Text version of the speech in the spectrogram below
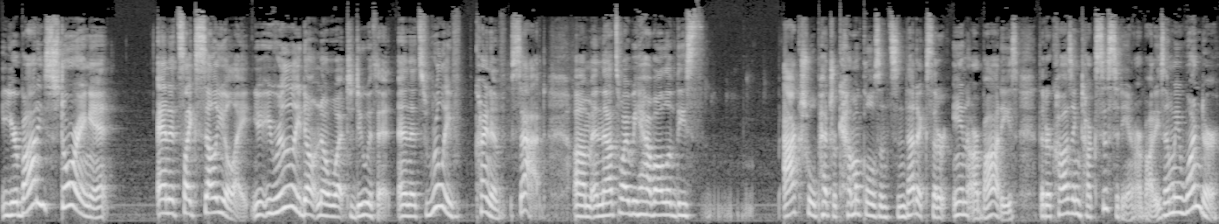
your body's storing it and it's like cellulite. You, you, really don't know what to do with it, and it's really kind of sad. Um, and that's why we have all of these actual petrochemicals and synthetics that are in our bodies that are causing toxicity in our bodies. And we wonder,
